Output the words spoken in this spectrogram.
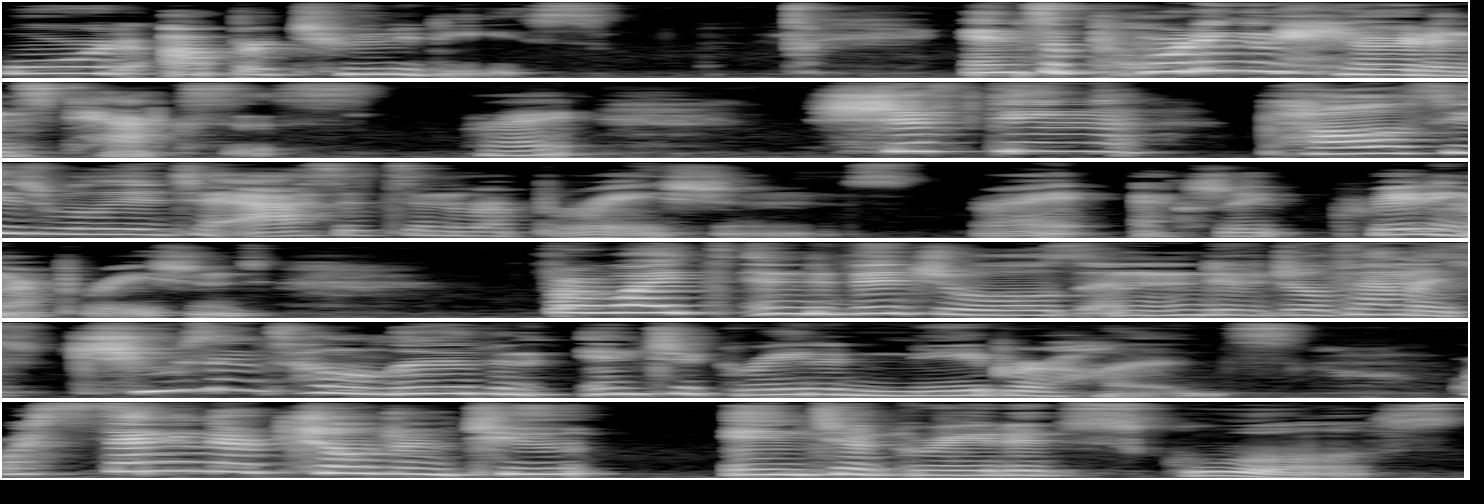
hoard opportunities, in supporting inheritance taxes, right? Shifting policies related to assets and reparations, right? Actually, creating reparations for white individuals and individual families choosing to live in integrated neighborhoods or sending their children to integrated schools.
